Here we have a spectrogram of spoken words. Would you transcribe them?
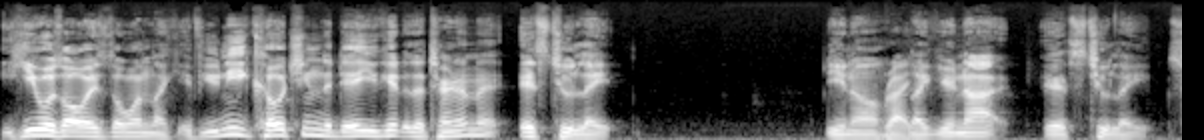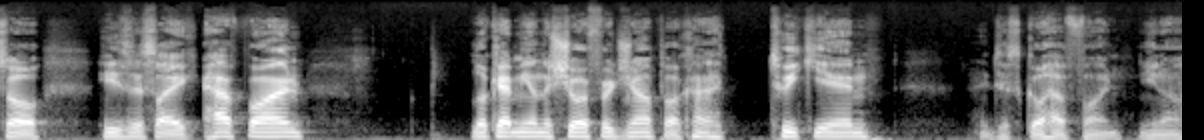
he was always the one like if you need coaching the day you get to the tournament it's too late you know Right. like you're not it's too late so he's just like have fun look at me on the shore for a jump i'll kind of tweak you in and just go have fun you know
